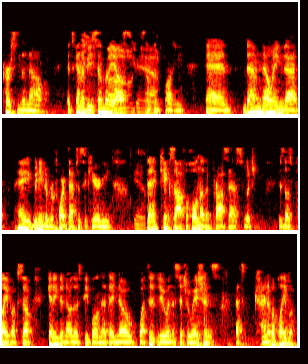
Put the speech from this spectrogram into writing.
person to know. It's going to be somebody oh, else yeah. something funny and them knowing that hey, we need to report that to security. Yeah. Then it kicks off a whole nother process, which is those playbooks. So getting to know those people and that they know what to do in the situations, that's kind of a playbook.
